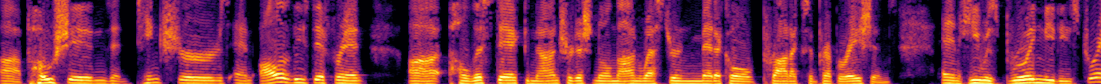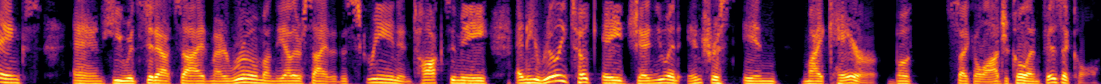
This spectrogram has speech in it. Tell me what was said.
uh, potions and tinctures and all of these different uh, holistic, non-traditional, non-Western medical products and preparations. And he was brewing me these drinks and he would sit outside my room on the other side of the screen and talk to me. And he really took a genuine interest in my care, both psychological and physical.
